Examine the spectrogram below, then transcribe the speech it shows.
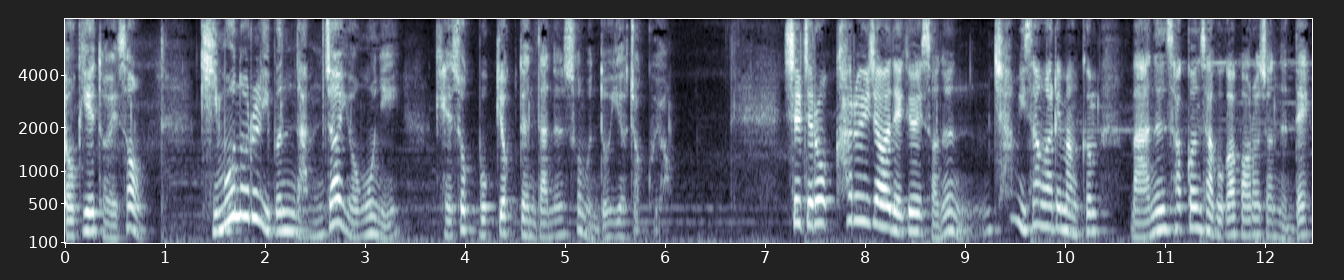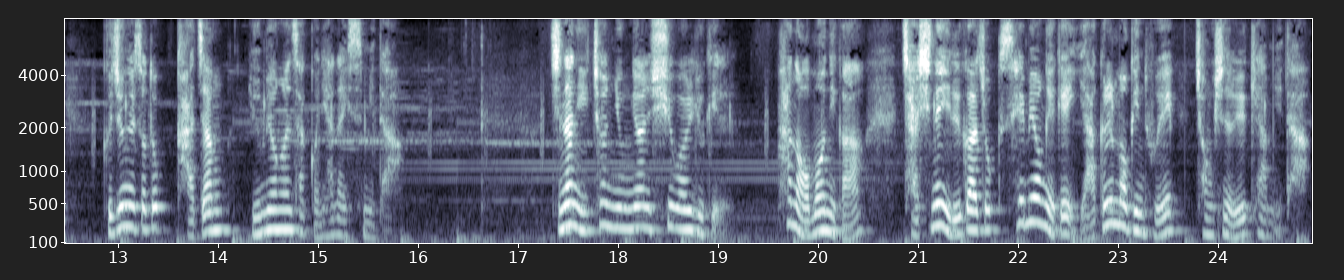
여기에 더해서 기모노를 입은 남자 영혼이 계속 목격된다는 소문도 이어졌고요. 실제로 카루이자와 대교에서는 참 이상하리만큼 많은 사건 사고가 벌어졌는데 그 중에서도 가장 유명한 사건이 하나 있습니다. 지난 2006년 10월 6일 한 어머니가 자신의 일가족 3명에게 약을 먹인 후에 정신을 잃게 합니다.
